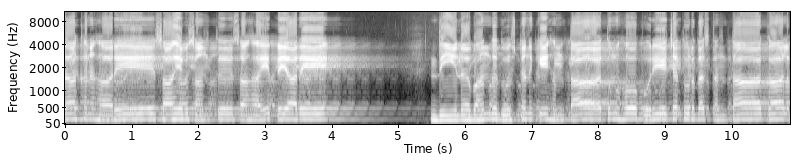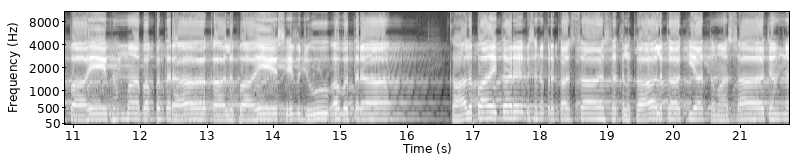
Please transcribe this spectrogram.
ਰਾਖਨ ਹਾਰੇ ਸਾਹਿਬ ਸੰਤ ਸਹਾਏ ਪਿਆਰੇ ਦੀਨ ਬੰਦ ਦੁਸ਼ਟਨ ਕੇ ਹੰਤਾ ਤੁਮ ਹੋ ਪੁਰੇ ਚਤੁਰਦਸ ਕੰਤਾ ਕਾਲ ਪਾਏ ਬ੍ਰਹਮਾ ਬਪਤਰਾ ਕਾਲ ਪਾਏ ਸਿਵ ਜੂ ਅਵਤਰਾ ਕਾਲ ਪਾਏ ਕਰ ਬਿਸ਼ਨ ਪ੍ਰਕਾਸ਼ਾ, ਸਕਲ ਕਾਲ ਕਾ ਕੀਆ ਤਮਾਸਾ, ਜਨ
